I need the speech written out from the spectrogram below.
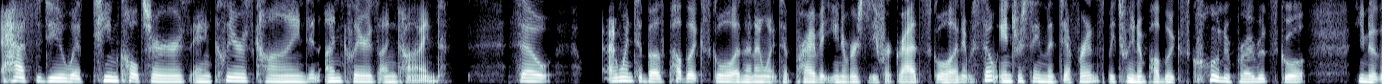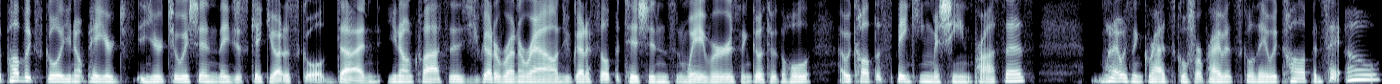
has to do with team cultures and clear is kind and unclear is unkind. So, I went to both public school and then I went to private university for grad school. And it was so interesting the difference between a public school and a private school. You know, the public school, you don't pay your your tuition, they just kick you out of school. Done. You don't classes, you've got to run around, you've got to fill petitions and waivers and go through the whole, I would call it the spanking machine process. When I was in grad school for private school, they would call up and say, Oh,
